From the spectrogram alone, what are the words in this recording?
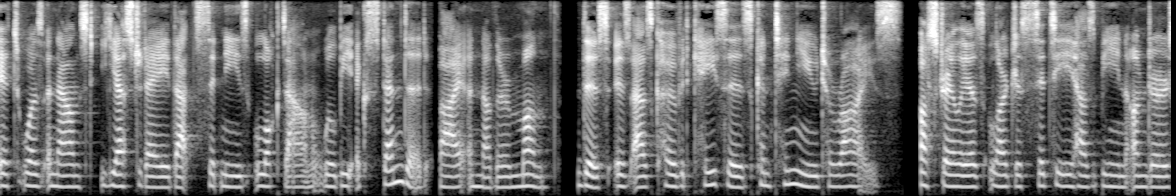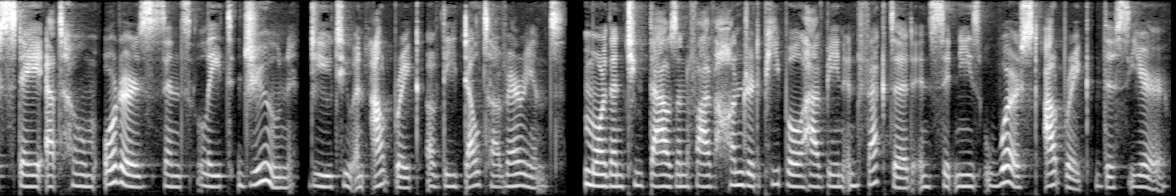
it was announced yesterday that Sydney's lockdown will be extended by another month. This is as COVID cases continue to rise. Australia's largest city has been under stay at home orders since late June due to an outbreak of the Delta variant. More than 2,500 people have been infected in Sydney's worst outbreak this year.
